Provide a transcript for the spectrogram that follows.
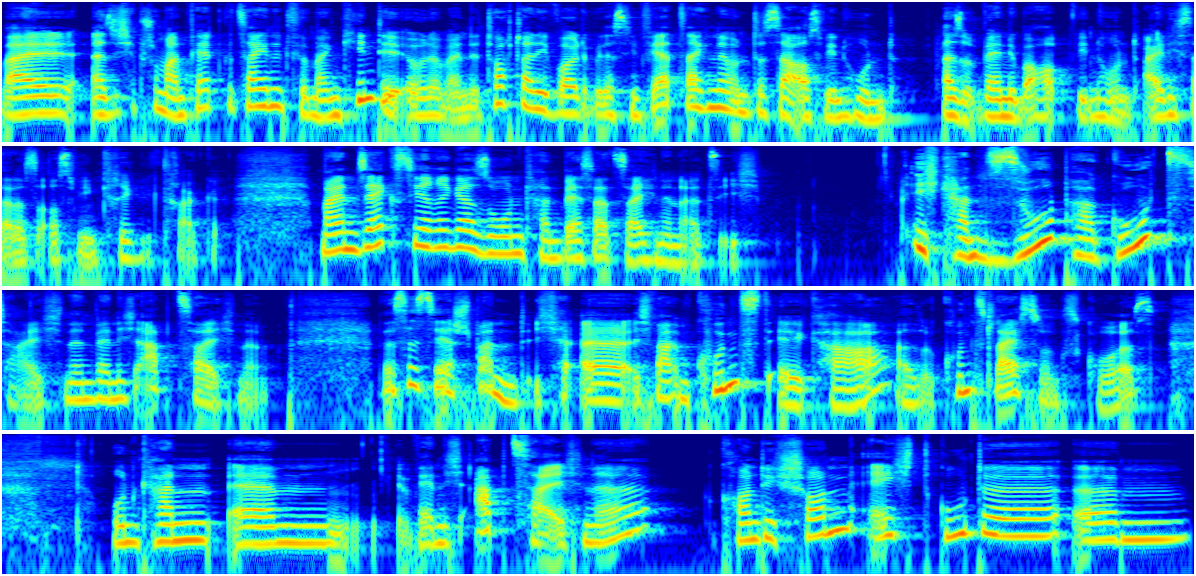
Weil, also ich habe schon mal ein Pferd gezeichnet für mein Kind oder meine Tochter, die wollte, wie das ein Pferd zeichne und das sah aus wie ein Hund. Also wenn überhaupt wie ein Hund. Eigentlich sah das aus wie ein Kriegelkrackel. Mein sechsjähriger Sohn kann besser zeichnen als ich. Ich kann super gut zeichnen, wenn ich abzeichne. Das ist sehr spannend. Ich, äh, ich war im Kunst-LK, also Kunstleistungskurs, und kann, ähm, wenn ich abzeichne, konnte ich schon echt gute, ähm,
